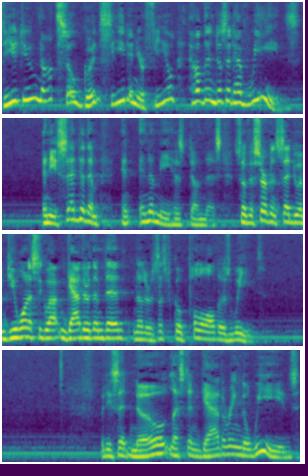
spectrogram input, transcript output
do you do not sow good seed in your field? How then does it have weeds? And he said to them, An enemy has done this. So the servant said to him, Do you want us to go out and gather them then? In other words, let's go pull all those weeds. But he said, No, lest in gathering the weeds,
